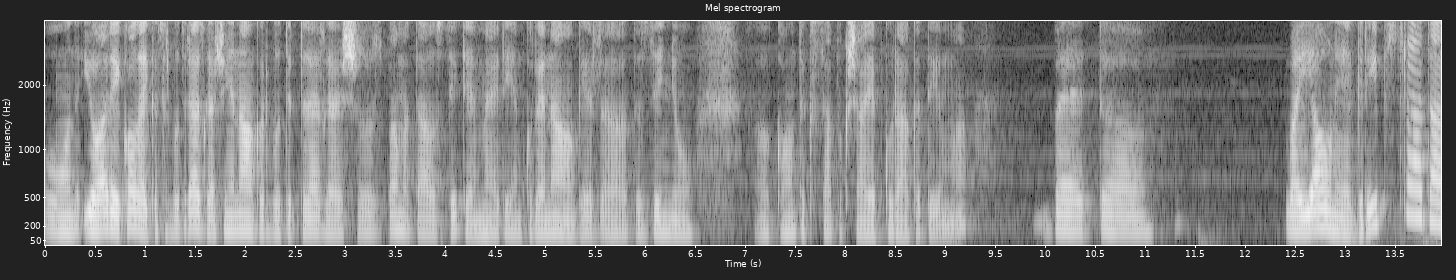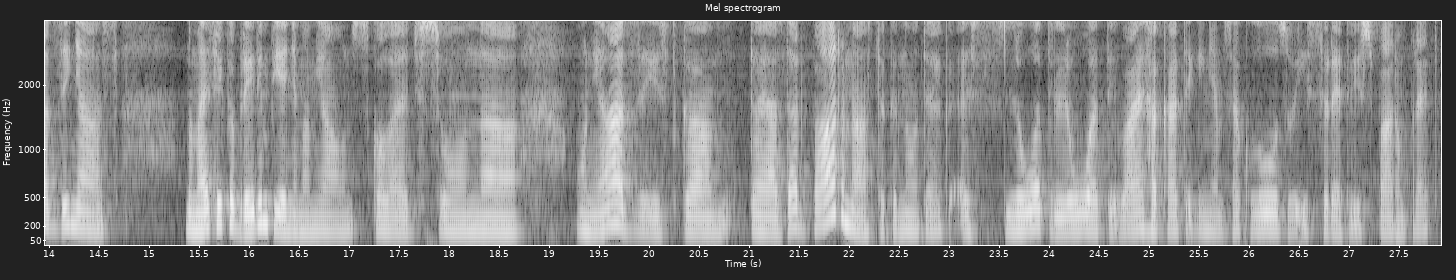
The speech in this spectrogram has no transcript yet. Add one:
Un, jo arī kolēģi, kas varbūt ir aizgājuši, vienalga varbūt ir aizgājuši uz pamatā uz citiem mēdījiem, kur vienalga ir uh, tas ziņu uh, konteksts apakšā, jebkurā gadījumā. Bet uh, vai jaunie grib strādāt ziņās? Nu, mēs ik pa brīdim pieņemam jaunus kolēģus. Un, uh, Un jāatzīst, ka tajās darba pārunās, tā, kad notiek, es ļoti, ļoti vairāk kārtīgi viņiem saku, lūdzu, izsveriet visu pār un pret.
